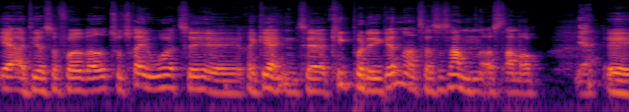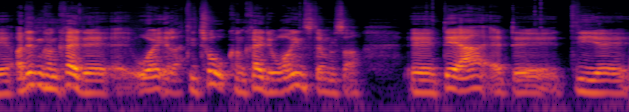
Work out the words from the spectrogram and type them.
Ja, og de har så fået været to-tre uger til øh, regeringen til at kigge på det igen og tage sig sammen og stramme op. Ja. Øh, og det er den konkrete, øh, eller de to konkrete uoverensstemmelser, øh, det er, at, øh, de, øh,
